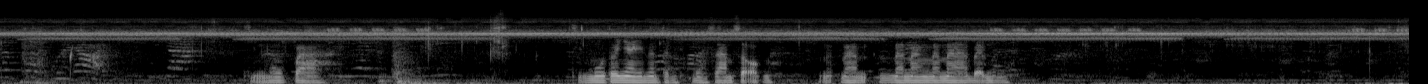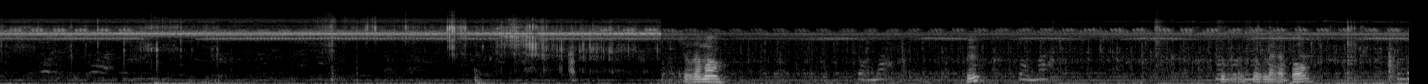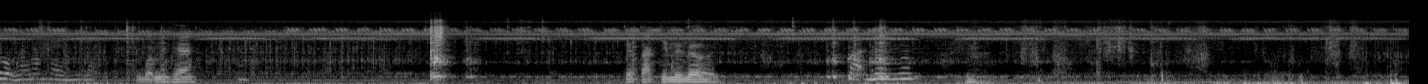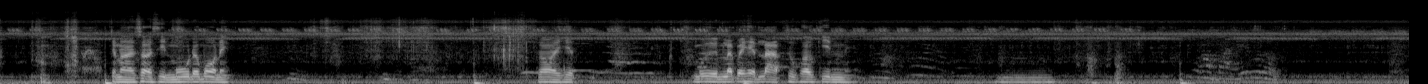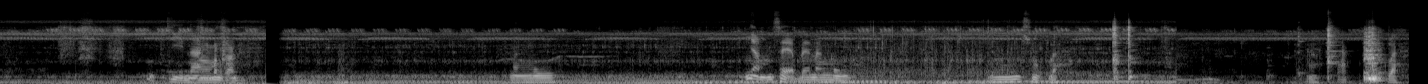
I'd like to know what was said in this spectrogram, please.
กินหมูป่า กินหมูตัวใหญ่นั่นเป็นหมูสามศอกนะนานนานังนานาแบบนี้ชุกละโมอส่งบ่หึส่งบ่ชุกชุกแล้วกระโปรงลูกแล้วยังแพงนี่แหละชุกแบบนี้แข็งจะตักกินเลยเลย บาทหนึ่งจะหน่อยซอยสินหมูได้บ่นี่ซอยเห็ดมือนแล้วไปเห็ดลาบสู่เขากินนี่อืมกี่นางมันก่อนนางหมูยำแสบเลยนางหมู อืมสุกละอะตักสุกละ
